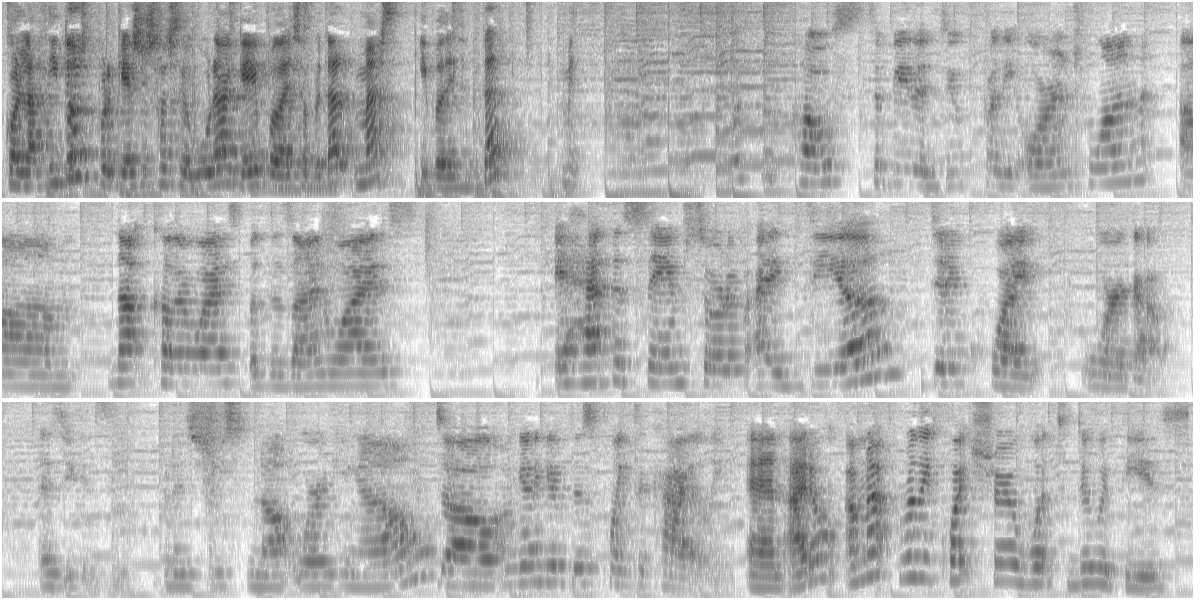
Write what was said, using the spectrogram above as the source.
con lacitos, porque eso os asegura que podáis apretar más y podéis apretar menos. dupe orange. Um, not color wise, but design wise. It had the same sort of idea, didn't quite work out, as you can see. But it's just not working out. So I'm gonna give this point to Kylie. And I don't, I'm not really quite sure what to do with these.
